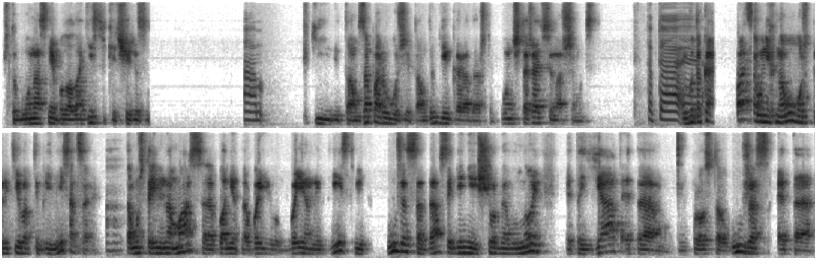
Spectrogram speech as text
чтобы у нас не было логистики через Ем, Киеве, там, Запорожье, там, других городах, чтобы уничтожать все наши мосты. тобто, И вот такая ситуация у них на ум может прийти в октябре месяце, ага. потому что именно Марс, э, планета военных действий, ужаса, да, в соединении с Черной Луной, это яд, это просто ужас, это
